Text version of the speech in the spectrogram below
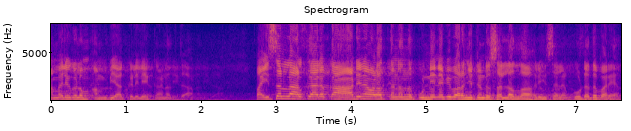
അമലുകളും അമ്പ്യാക്കളിലേക്കാണ് എത്തുക. പൈസ ഉള്ള ആൾക്കാരൊക്കെ ആടിനെ വളർത്തണമെന്ന് പുണ്യനബി പറഞ്ഞിട്ടുണ്ട് സല്ലാഹു അലൈഹി കൂട്ടത്ത് പറയാം.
